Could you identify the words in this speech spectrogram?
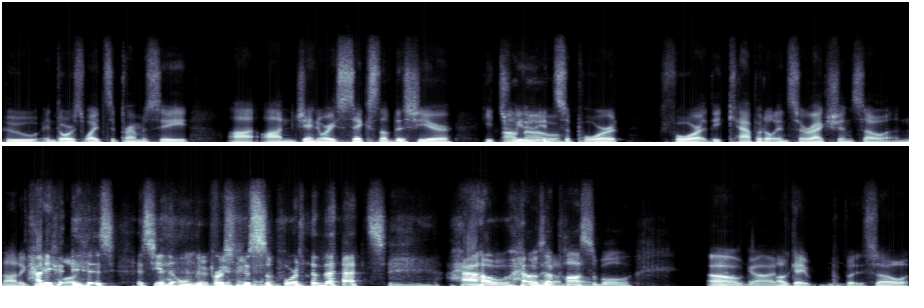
who endorsed white supremacy. Uh, on January 6th of this year, he Oh, tweeted no. in support for the Capitol insurrection. So not a How do you, is is he the only person who supported that? How how is I that don't know. possible? Oh. God. Okay, but so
